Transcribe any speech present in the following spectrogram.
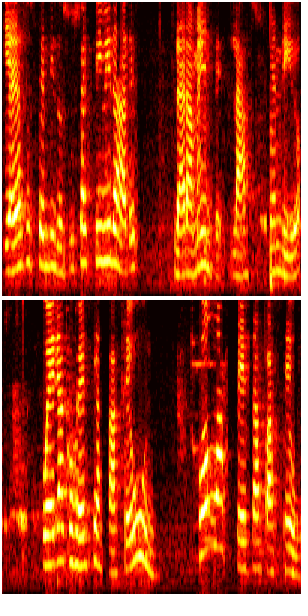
y haya suspendido sus actividades, claramente la ha suspendido, puede acogerse a fase 1. ¿Cómo accesa a fase 1?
